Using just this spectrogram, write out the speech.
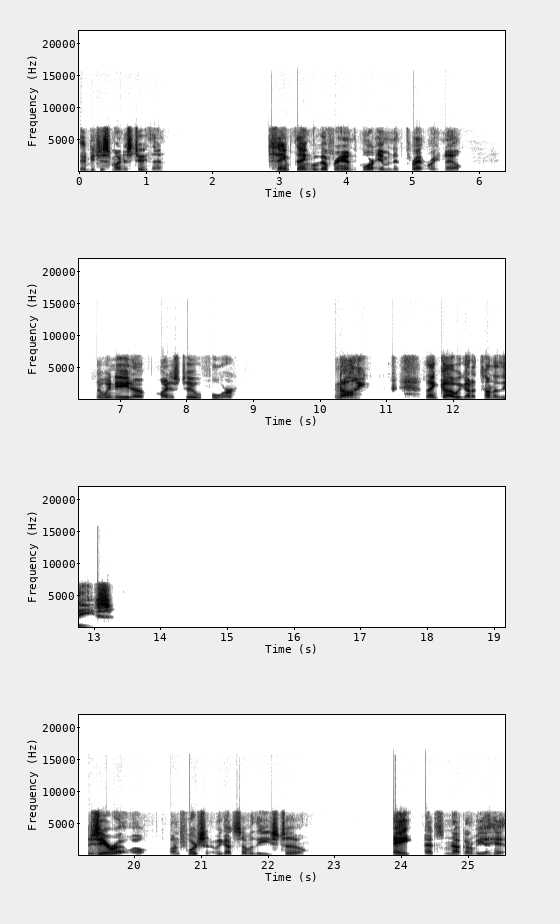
It'd be just minus two then. Same thing. We'll go for him. The more imminent threat right now. So we need a minus two, four, nine. Thank God we got a ton of these. Zero. Well, unfortunate we got some of these too. Eight. That's not going to be a hit.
